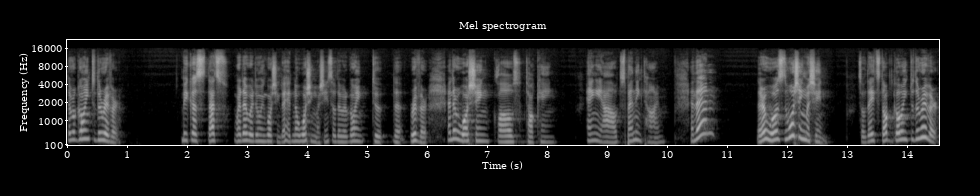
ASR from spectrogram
they were going to the river because that's where they were doing washing. They had no washing machine, so they were going to the river. And they were washing clothes, talking, hanging out, spending time. And then there was the washing machine. So they stopped going to the river.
